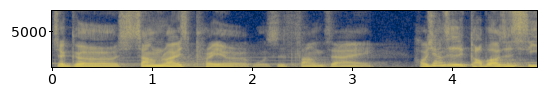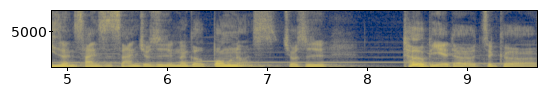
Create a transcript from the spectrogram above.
这个 Sunrise Prayer 我是放在好像是搞不好是 Season 三十三，就是那个 Bonus，就是特别的这个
